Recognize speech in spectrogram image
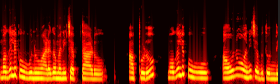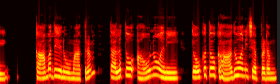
మొగలి పువ్వును అడగమని చెప్తాడు. అప్పుడు మొగలి పువ్వు అవును అని చెబుతుంది. కామధేనువు మాత్రం తలతో అవును అని తోకతో కాదు అని చెప్పడం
